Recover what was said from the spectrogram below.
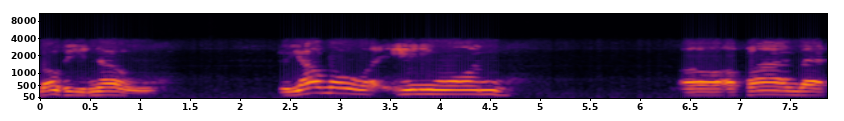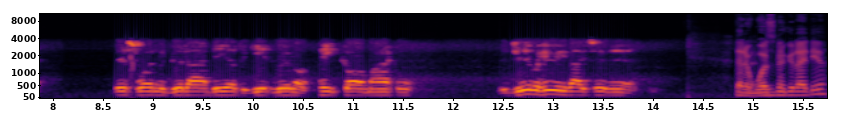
both of you know, do y'all know anyone uh, applying that this wasn't a good idea to get rid of Pete Carmichael? Did you ever hear anybody say that? That it wasn't a good idea?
